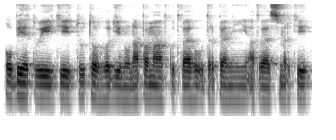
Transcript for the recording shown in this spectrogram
obětuji ti tuto hodinu na památku tvého utrpení a tvé smrti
